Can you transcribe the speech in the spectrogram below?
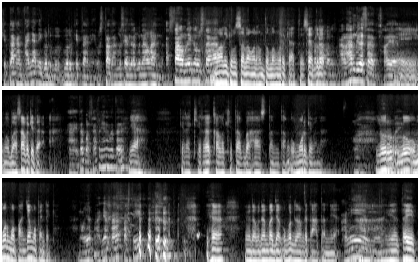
Kita akan tanya nih guru, guru kita nih, Ustadz Agus Hendra Gunawan. Assalamualaikum Ustadz. Waalaikumsalam warahmatullahi wabarakatuh. Sehat bro. Alhamdulillah Ustadz. Saya. Eh, mau bahas apa kita? Nah, kita bahas apa nih kita ya? Ya, kira-kira kalau kita bahas tentang umur gimana? Wah, Lu, umur lu umur mau panjang mau pendek? maunya panjang kan pasti. ya, mudah-mudahan panjang umur dalam ketaatan ya. Amin. Ah, ya, taib.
